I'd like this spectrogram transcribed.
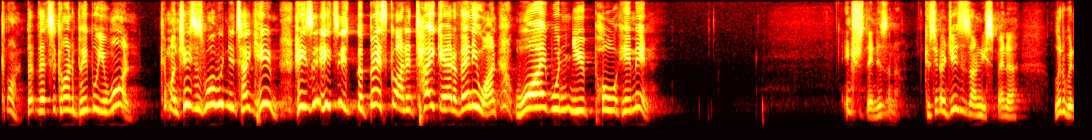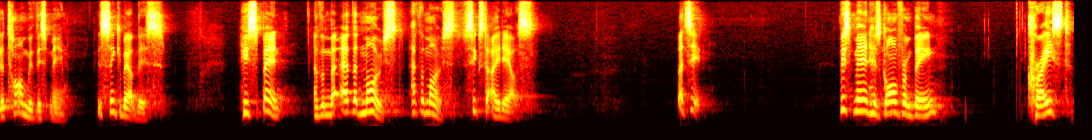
Come on. But that's the kind of people you want. Come on, Jesus, why wouldn't you take him? He's, he's, he's the best guy to take out of anyone. Why wouldn't you pull him in? Interesting, isn't it? Because, you know, Jesus only spent a little bit of time with this man. Just think about this. He spent, at the most, at the most, six to eight hours. That's it. This man has gone from being crazed,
